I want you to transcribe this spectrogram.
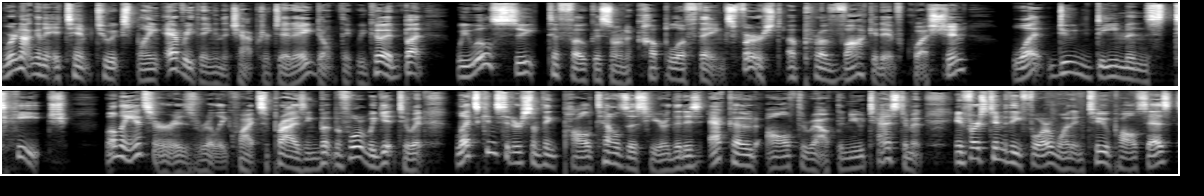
We're not going to attempt to explain everything in the chapter today. Don't think we could, but we will seek to focus on a couple of things. First, a provocative question. What do demons teach? Well, the answer is really quite surprising, but before we get to it, let's consider something Paul tells us here that is echoed all throughout the New Testament. In 1 Timothy 4, 1 and 2, Paul says,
